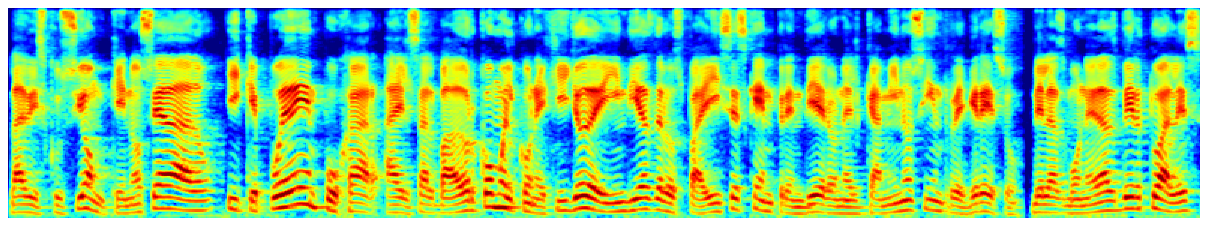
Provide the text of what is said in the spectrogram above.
La discusión que no se ha dado y que puede empujar a El Salvador como el conejillo de indias de los países que emprendieron el camino sin regreso de las monedas virtuales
